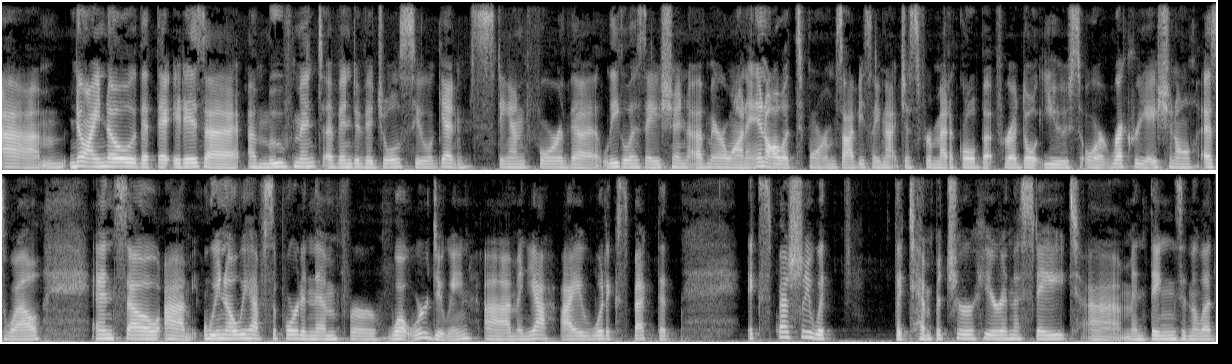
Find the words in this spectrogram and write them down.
Um, no, I know that there, it is a, a movement of individuals who, again, stand for the legalization of marijuana in all its forms, obviously not just for medical, but for adult use or recreational as well. And so um, we know we have support in them for what we're doing. Um, and yeah, I would expect that, especially with the temperature here in the state um, and things in the le-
